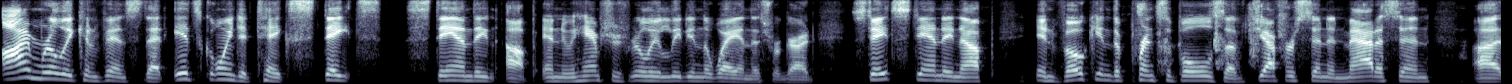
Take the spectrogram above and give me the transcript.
i'm really convinced that it's going to take states standing up and new hampshire's really leading the way in this regard. States standing up invoking the principles of jefferson and madison uh,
